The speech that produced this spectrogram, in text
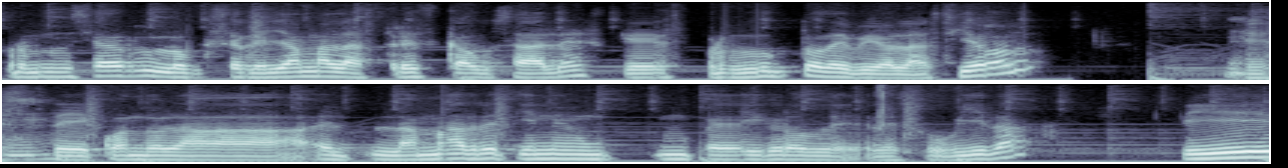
pronunciar lo que se le llama las tres causales, que es producto de violación, este, cuando la, madre tiene un, peligro de, su vida, y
